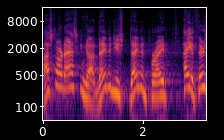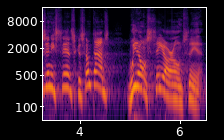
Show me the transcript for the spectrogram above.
I start asking God. David, used, David prayed, hey, if there's any sins, because sometimes we don't see our own sin.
